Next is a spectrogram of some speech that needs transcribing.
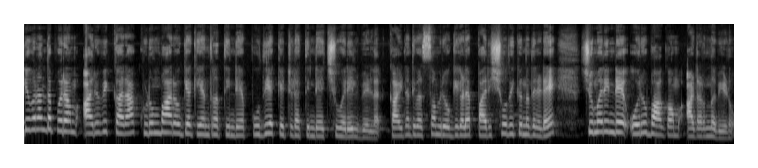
തിരുവനന്തപുരം അരുവിക്കര കുടുംബാരോഗ്യ കേന്ദ്രത്തിന്റെ പുതിയ കെട്ടിടത്തിന്റെ ചുവരിൽ വിള്ളൽ. കഴിഞ്ഞ ദിവസം രോഗികളെ പരിശോധിക്കുന്നതിനിടെ ചുമരിന്റെ ഒരു ഭാഗം അടർന്നു വീണു.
